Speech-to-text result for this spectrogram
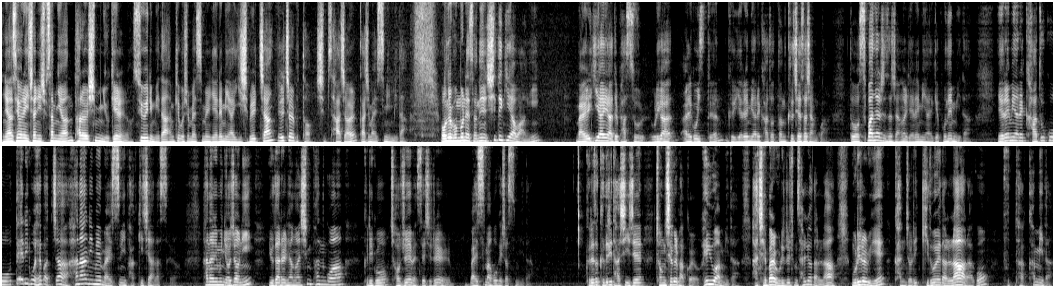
안녕하세요. 오늘 2023년 8월 16일 수요일입니다. 함께 보실 말씀을 예레미야 21장 1절부터 14절까지 말씀입니다. 오늘 본문에서는 시드기야 왕이 말기야의 아들 바술 우리가 알고 있던 그 예레미야를 가뒀던 그 제사장과 또 스바냐 제사장을 예레미야에게 보냅니다. 예레미야를 가두고 때리고 해봤자 하나님의 말씀이 바뀌지 않았어요. 하나님은 여전히 유다를 향한 심판과 그리고 저주의 메시지를 말씀하고 계셨습니다. 그래서 그들이 다시 이제 정책을 바꿔요. 회유합니다. 아 제발 우리를 좀 살려달라. 우리를 위해 간절히 기도해달라 라고 부탁합니다.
